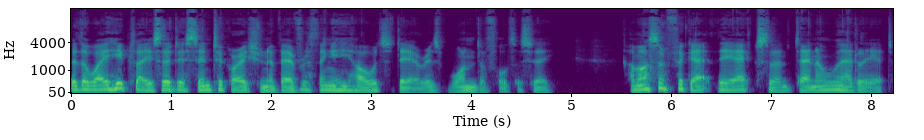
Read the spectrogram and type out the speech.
but the way he plays the disintegration of everything he holds dear is wonderful to see. I mustn't forget the excellent Denholm Elliott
